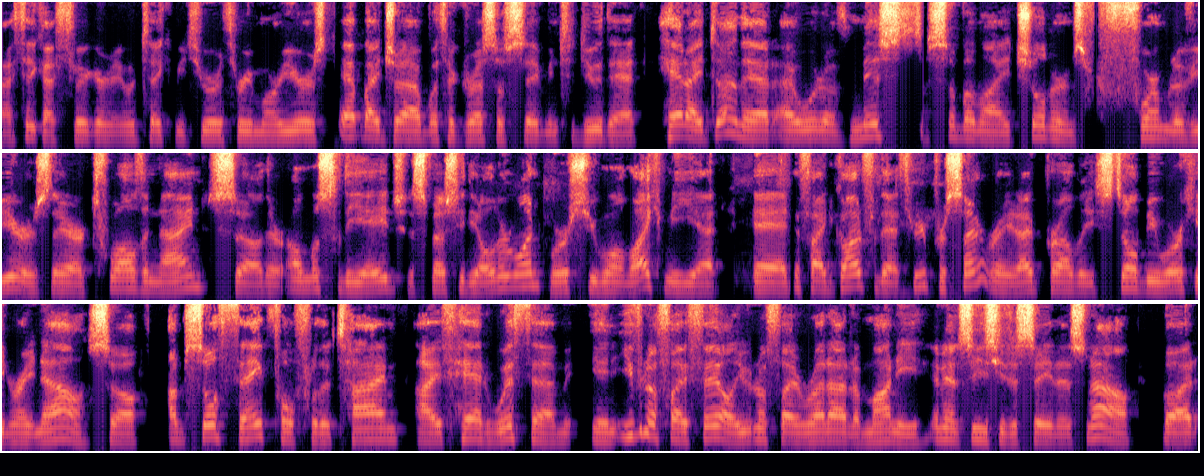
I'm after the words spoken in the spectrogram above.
I think I figured it would take me two or three more years at my job with aggressive saving to do that. Had I done that, I would have missed some of my children's formative years. They are 12 and 9, so they're almost the age, especially the older one, where she won't like me yet. And if I'd gone for that 3%, rate, I'd probably still be working right now. So I'm so thankful for the time I've had with them. And even if I fail, even if I run out of money, and it's easy to say this now, but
